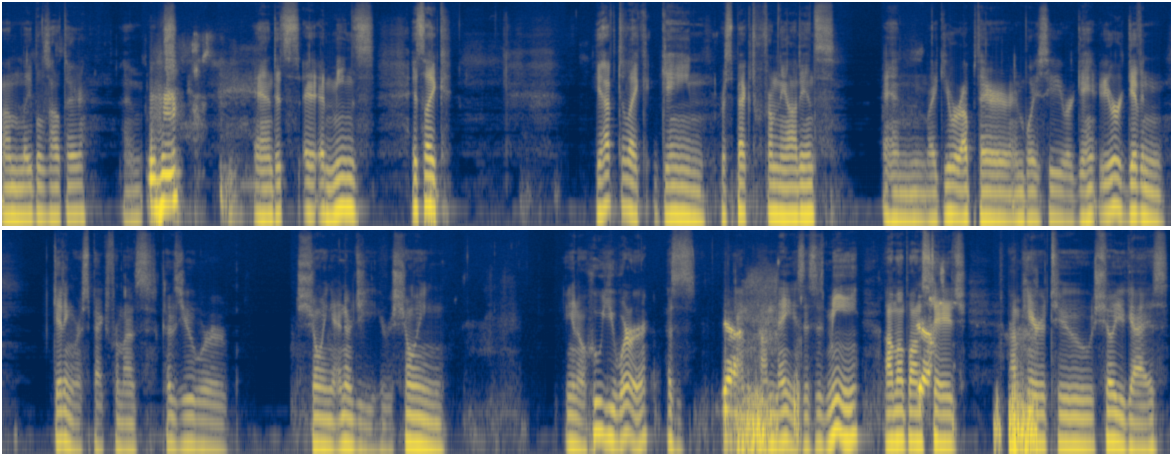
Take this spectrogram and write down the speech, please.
um, labels out there. And mm-hmm and it's it, it means it's like you have to like gain respect from the audience. And like you were up there in Boise you were gain you were given getting respect from us because you were showing energy you were showing you know who you were. As yeah. I'm, I'm Maze this is me. I'm up on yeah. stage. I'm here to show you guys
